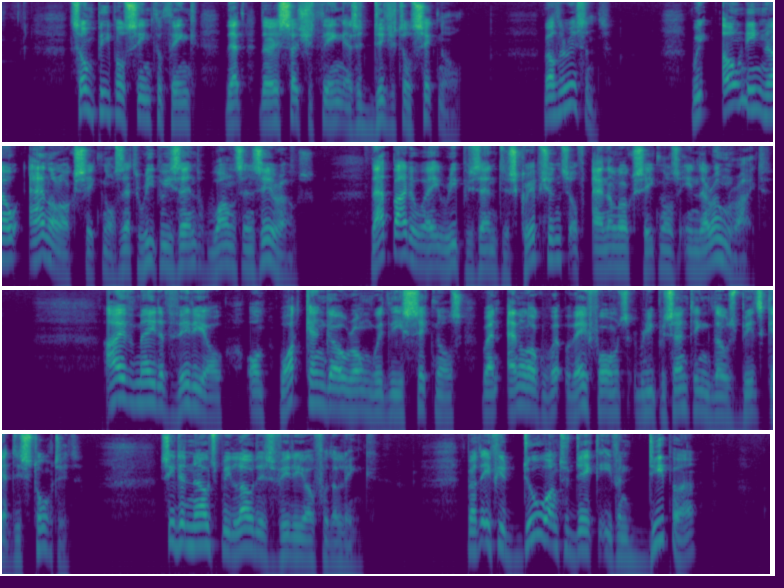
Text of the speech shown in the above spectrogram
Some people seem to think that there is such a thing as a digital signal. Well there isn't. We only know analog signals that represent ones and zeros. That by the way represent descriptions of analog signals in their own right. I've made a video on what can go wrong with these signals when analog waveforms representing those bits get distorted. See the notes below this video for the link. But if you do want to dig even deeper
